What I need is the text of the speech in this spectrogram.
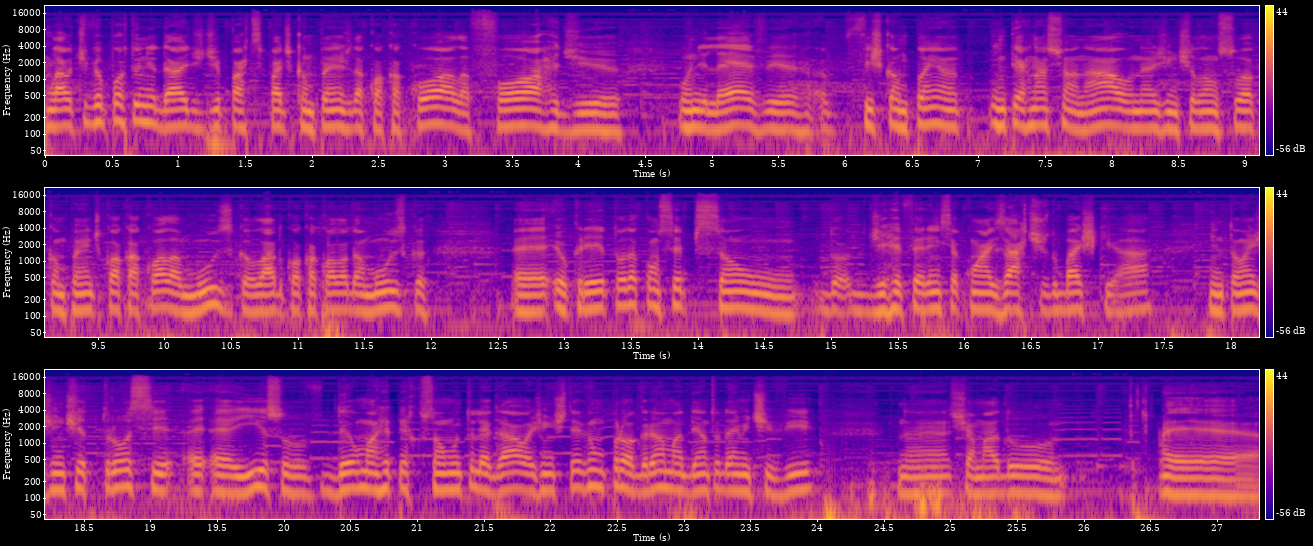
lá eu tive a oportunidade de participar de campanhas da Coca-Cola, Ford, Unilever, fiz campanha internacional, né? A gente lançou a campanha de Coca-Cola Música, o lado Coca-Cola da música. É, eu criei toda a concepção do- de referência com as artes do Basquiat. Então a gente trouxe é, é, isso, deu uma repercussão muito legal. A gente teve um programa dentro da MTV, né, chamado é,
